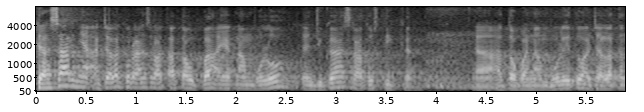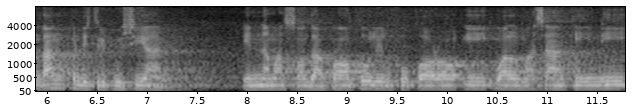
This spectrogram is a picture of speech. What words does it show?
dasarnya adalah Quran surat At-Taubah ayat 60 dan juga 103. Ya, atau 60 itu adalah tentang pendistribusian. Innamas shadaqatu lil fuqara'i wal masakini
